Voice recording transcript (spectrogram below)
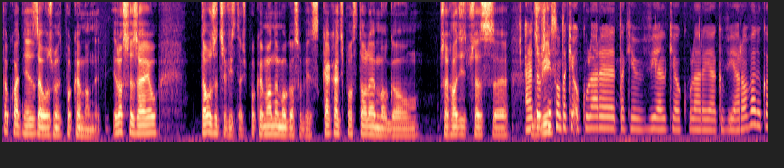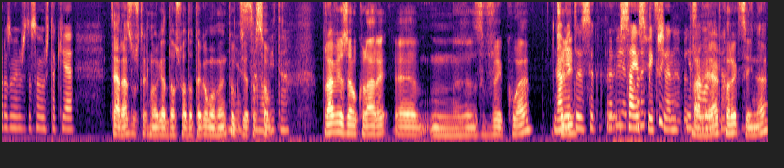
dokładnie załóżmy Pokémony. I rozszerzają tą rzeczywistość. Pokémony mogą sobie skakać po stole, mogą przechodzić przez e, Ale to już nie są takie okulary, takie wielkie okulary jak VR-owe, tylko rozumiem, że to są już takie... Teraz już technologia doszła do tego momentu, gdzie to są prawie, że okulary e, m, zwykłe. Dla czyli mnie to jest science fiction. Prawie jak korekcyjne.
